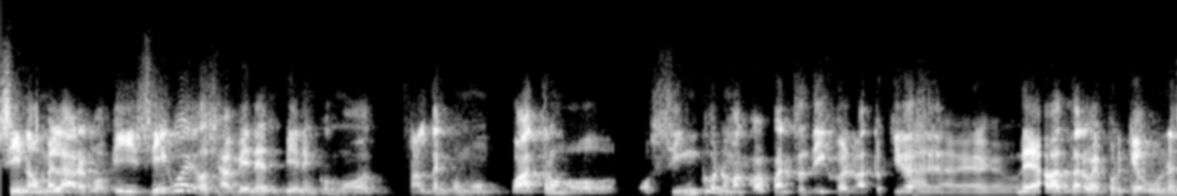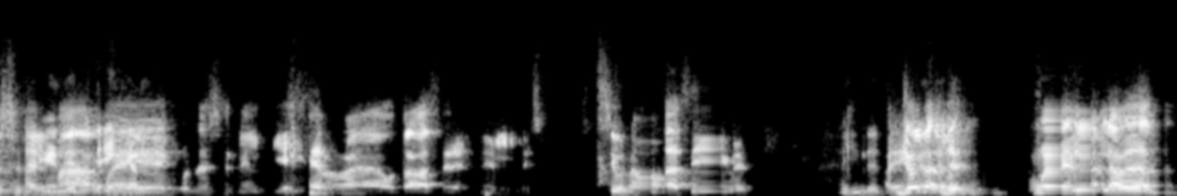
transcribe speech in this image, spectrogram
Si no me largo. Y sí, güey, o sea, vienen, vienen como, faltan como cuatro o, o cinco, no me acuerdo cuántos dijo el vato que iba a hacer de Avatar, güey, porque una es en el mar, güey, una es en el tierra, otra va a ser en el sí, una así, güey. Yo, la verdad,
